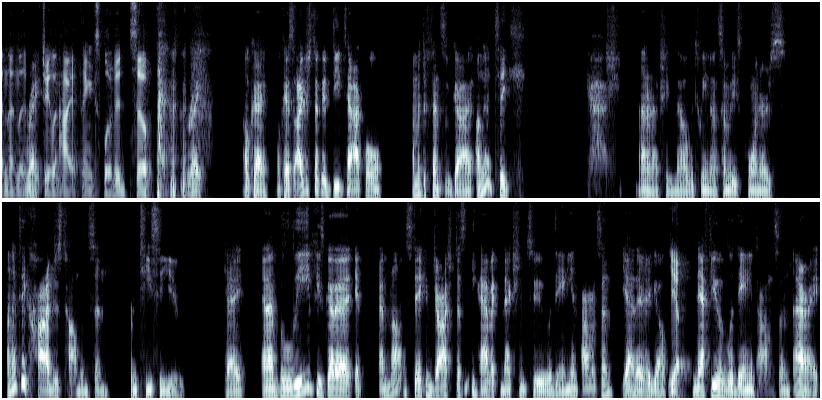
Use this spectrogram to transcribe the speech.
and then the right. Jalin Hyatt thing exploded. So right. Okay. Okay. So I just took a D tackle. I'm a defensive guy. I'm gonna take gosh, I don't actually know between uh, some of these corners. I'm going to take Hodges Tomlinson from TCU. Okay. And I believe he's got a, if I'm not mistaken, Josh, doesn't he have a connection to LaDainian Tomlinson? Yeah, there you go. Yep. Nephew of LaDainian Tomlinson. All right.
